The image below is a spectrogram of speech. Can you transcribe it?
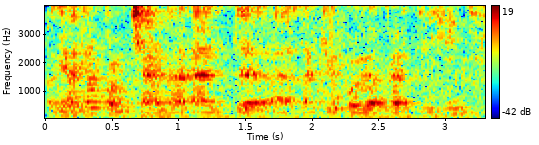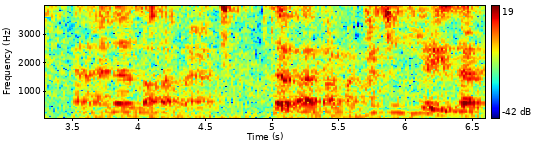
Okay, I come from China, and uh, uh, thank you for your presentation, and I learned a lot of that. So uh, my- question here is that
